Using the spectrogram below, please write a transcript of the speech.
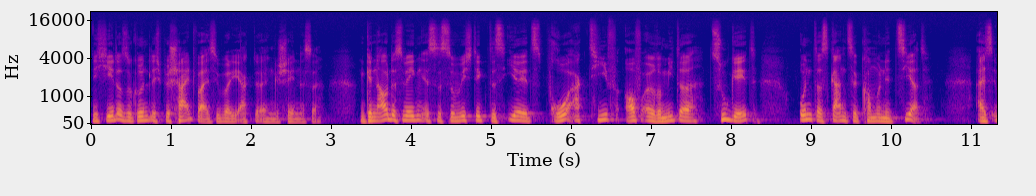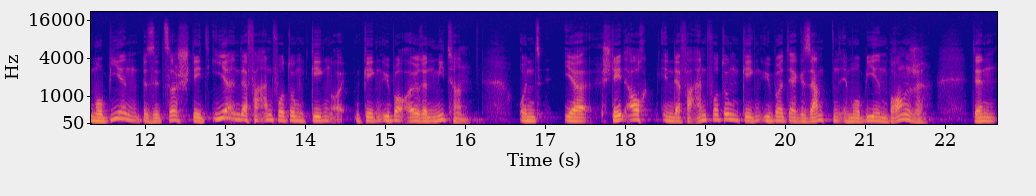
nicht jeder so gründlich Bescheid weiß über die aktuellen Geschehnisse. Und genau deswegen ist es so wichtig, dass ihr jetzt proaktiv auf eure Mieter zugeht und das Ganze kommuniziert. Als Immobilienbesitzer steht ihr in der Verantwortung gegen, gegenüber euren Mietern. Und ihr steht auch in der Verantwortung gegenüber der gesamten Immobilienbranche. Denn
